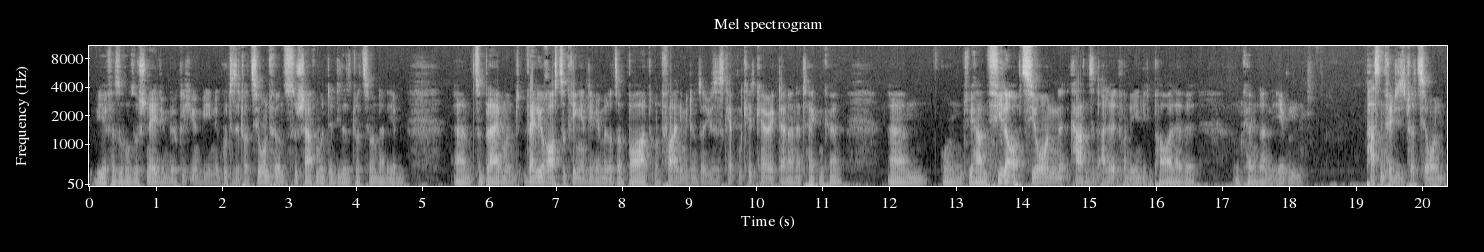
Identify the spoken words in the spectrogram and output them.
Wir versuchen so schnell wie möglich irgendwie eine gute Situation für uns zu schaffen und in dieser Situation dann eben ähm, zu bleiben und Value rauszukriegen, indem wir mit unserem Board und vor allem mit unserem Uses Captain Kit Character dann attacken können. Ähm, und wir haben viele Optionen. Karten sind alle von ähnlichem Power Level und können dann eben passend für die Situation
